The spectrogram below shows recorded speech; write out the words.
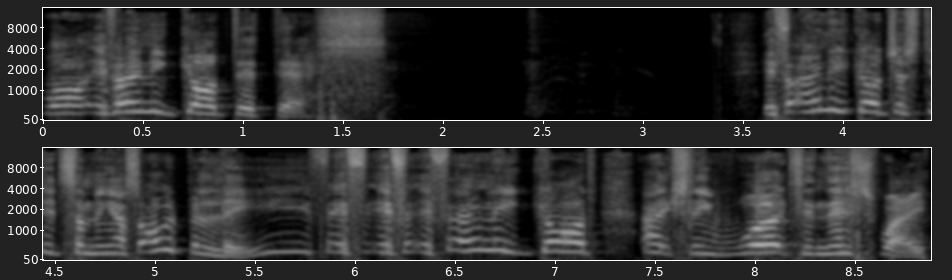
well, if only God did this? If only God just did something else, I would believe. If, if, if only God actually worked in this way,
